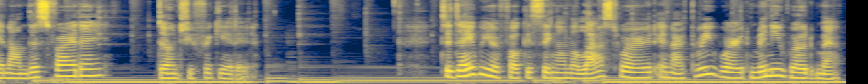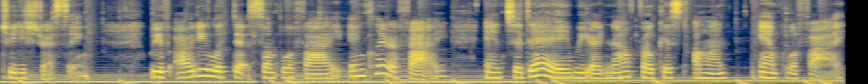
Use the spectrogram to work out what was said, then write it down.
And on this Friday, don't you forget it. Today, we are focusing on the last word in our three word mini roadmap to distressing. We've already looked at simplify and clarify, and today we are now focused on amplify.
